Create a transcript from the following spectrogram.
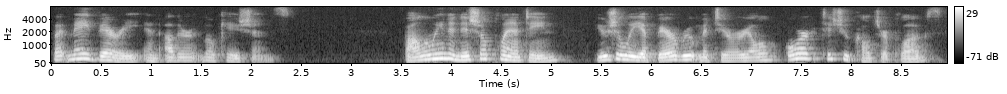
but may vary in other locations. Following initial planting, usually of bare root material or tissue culture plugs,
